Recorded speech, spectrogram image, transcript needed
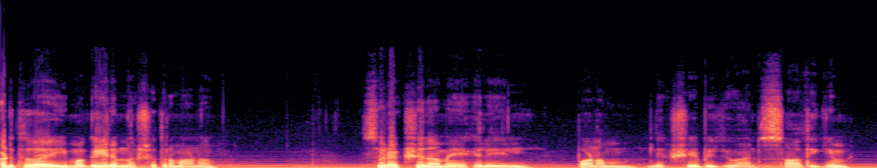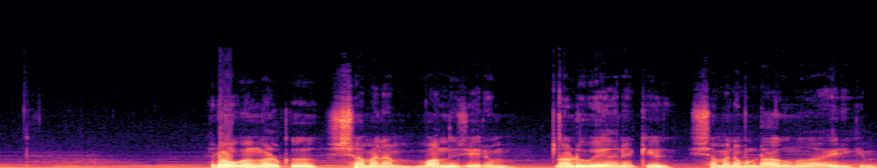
അടുത്തതായി മകയിരം നക്ഷത്രമാണ്. സുരക്ഷിത മേഖലയിൽ പണം നിക്ഷേപിക്കുവാൻ സാധിക്കും. രോഗങ്ങൾക്ക് ശമനം വന്നു ചേരും. നടുവേദനയ്ക്ക് ശമനമുണ്ടാകുന്നതായിരിക്കും.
